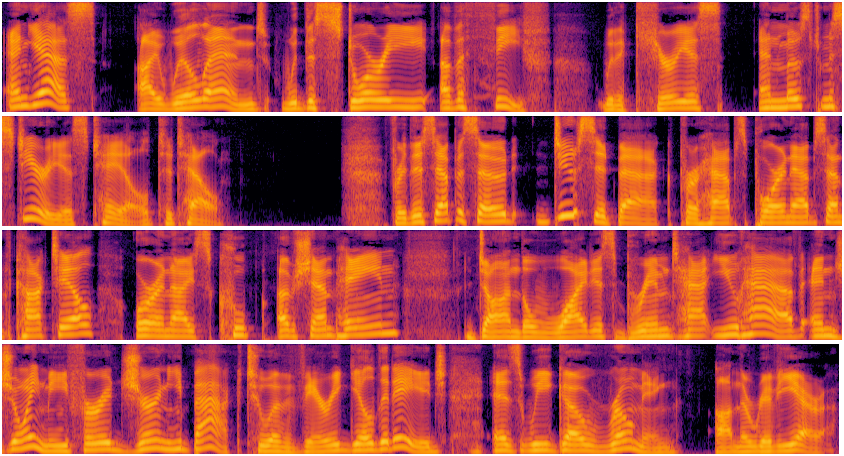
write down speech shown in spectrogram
And yes, I will end with the story of a thief with a curious and most mysterious tale to tell. For this episode, do sit back, perhaps pour an absinthe cocktail or a nice coupe of champagne. Don the widest brimmed hat you have and join me for a journey back to a very gilded age as we go roaming on the Riviera.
